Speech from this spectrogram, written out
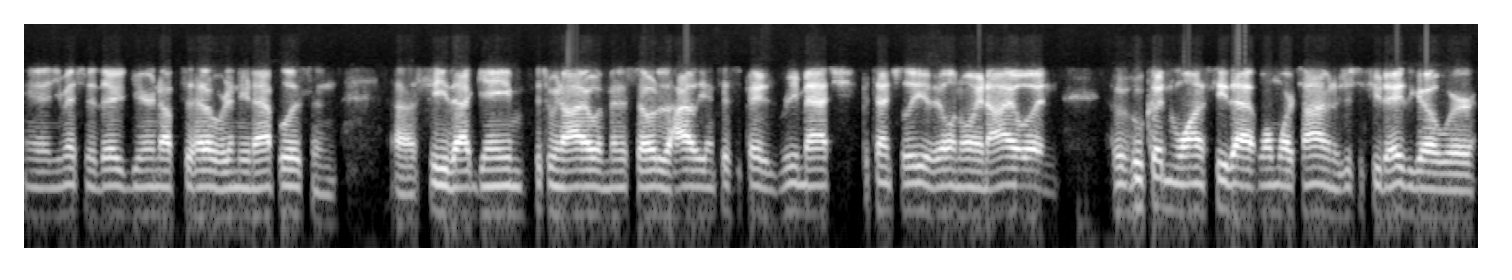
And you mentioned it there, gearing up to head over to Indianapolis and uh, see that game between Iowa and Minnesota, the highly anticipated rematch potentially of Illinois and Iowa, and who, who couldn't want to see that one more time? And it was just a few days ago where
